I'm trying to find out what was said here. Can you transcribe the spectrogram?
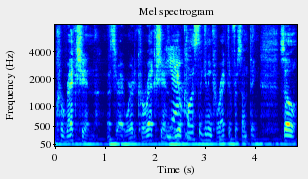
correction that's the right word correction yeah. you're constantly getting corrected for something so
